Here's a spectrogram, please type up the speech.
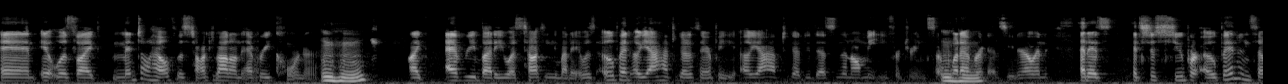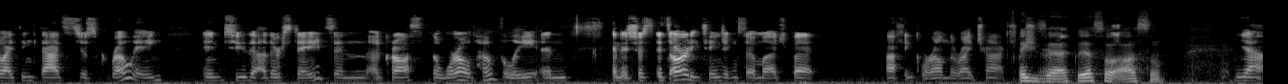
and it was like mental health was talked about on every corner. Mm-hmm. Like everybody was talking about it. It was open. Oh yeah, I have to go to therapy. Oh yeah, I have to go do this, and then I'll meet you for drinks or whatever it is, you know. And and it's it's just super open, and so I think that's just growing into the other states and across the world, hopefully. And and it's just it's already changing so much, but I think we're on the right track. exactly. Sure. That's so awesome. Yeah.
